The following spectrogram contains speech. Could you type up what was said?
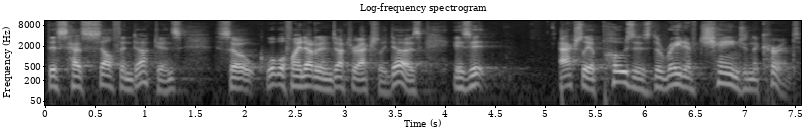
this has self-inductance, so what we'll find out an inductor actually does is it actually opposes the rate of change in the current.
